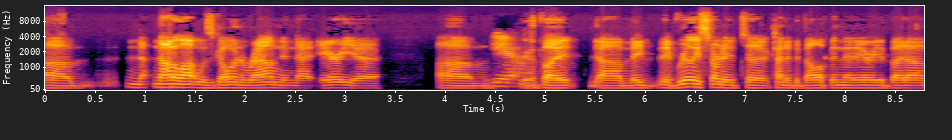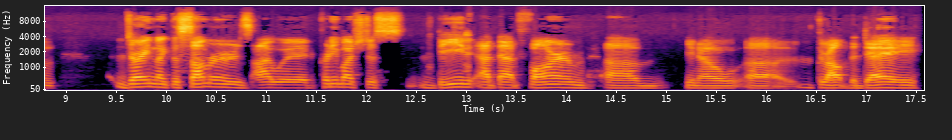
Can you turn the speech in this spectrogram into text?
um, n- not a lot was going around in that area. Um, yeah. But um, they they really started to kind of develop in that area. But um, during like the summers, I would pretty much just be at that farm, um, you know, uh, throughout the day.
